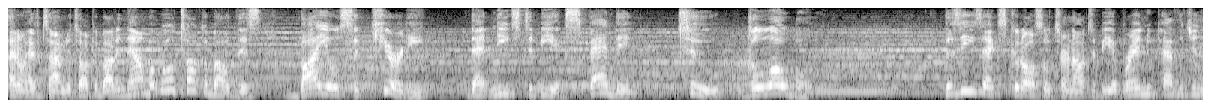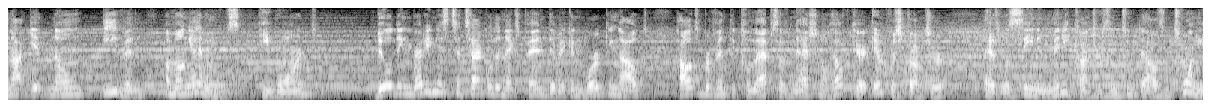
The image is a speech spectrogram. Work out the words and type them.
I don't have time to talk about it now, but we'll talk about this biosecurity that needs to be expanded to global. Disease X could also turn out to be a brand new pathogen not yet known even among animals, he warned. Building readiness to tackle the next pandemic and working out how to prevent the collapse of national healthcare infrastructure, as was seen in many countries in 2020,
